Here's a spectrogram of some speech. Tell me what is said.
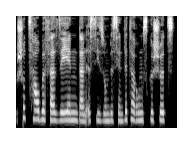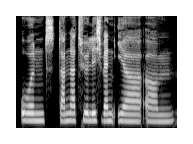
Schutzhaube versehen. Dann ist sie so ein bisschen witterungsgeschützt. Und dann natürlich, wenn ihr ähm,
